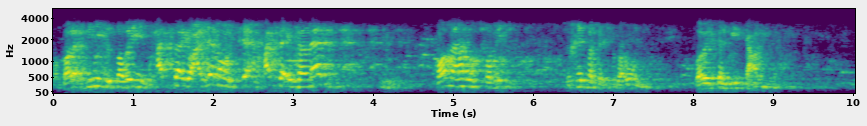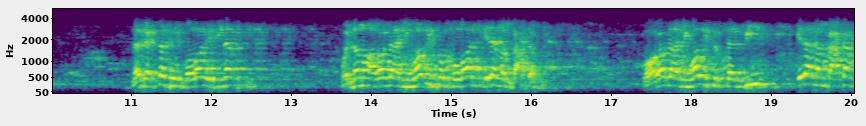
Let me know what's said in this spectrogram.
فقال ائتني بالطبيب حتى يعلمه السحر حتى إذا مات قام هذا الصبي بخدمة الفرعون وبالتلبيس على الناس لم يكتفي بالضلال بنفسه وإنما أراد أن يورث الضلال إلى من بعده. وأراد أن يورث التلبيس إلى من بعده.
